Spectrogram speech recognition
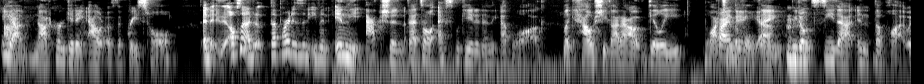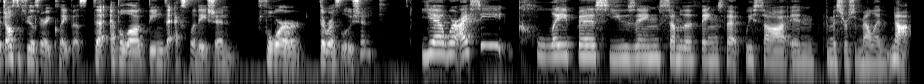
Yeah. um, not her getting out of the priest hole. And also, that part isn't even in the action. That's all explicated in the epilogue, like how she got out, Gilly watching the whole yeah. thing. We Mhm. don't see that in the plot, which also feels very Kleypas. The epilogue being the explanation for the resolution. Yeah, where I see Kleypas using some of the things that we saw in The Mistress of Mellyn, not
